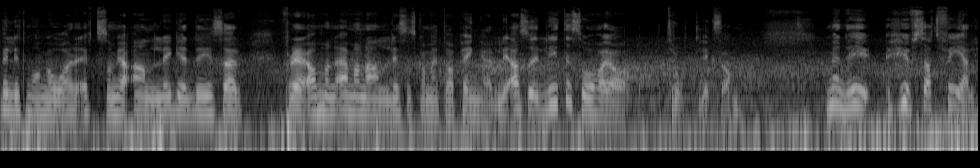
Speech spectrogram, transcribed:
väldigt många år eftersom jag anlägger, det är så här, för ja, man, är man andlig så ska man inte ha pengar. Alltså lite så har jag trott liksom. Men det är hyfsat fel.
